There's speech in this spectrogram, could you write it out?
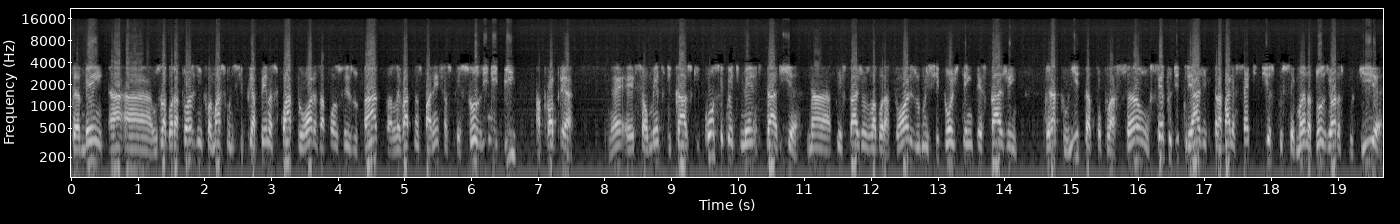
também a, os laboratórios informassem o município apenas quatro horas após o resultado, para levar transparência às pessoas, inibir a própria né, esse aumento de casos que consequentemente daria na testagem aos laboratórios. O município hoje tem testagem gratuita à população, centro de triagem que trabalha sete dias por semana, 12 horas por dia,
